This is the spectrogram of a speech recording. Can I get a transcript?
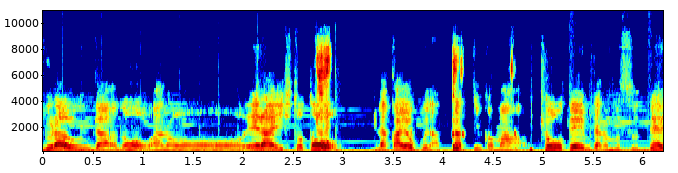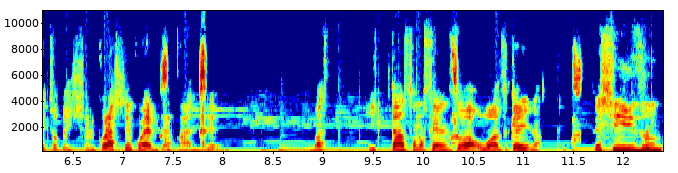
グラウンダーの、あのー偉い人と仲良くなったっていうか、まあ、協定みたいなの結んで、ちょっと一緒に暮らしていこうやみたいな感じで、まあ、一旦その戦争はお預けになって。で、シーズン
